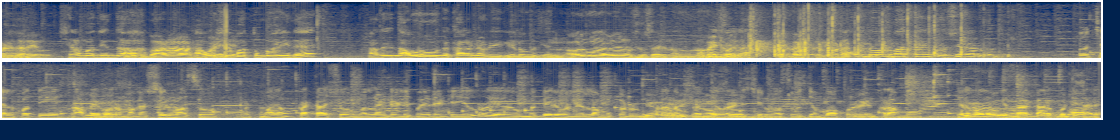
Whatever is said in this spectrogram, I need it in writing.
ಮಾಡಿದ್ದಾರೆ ಇವರು. ಶ್ರಮದಿಂದ ಹೌದು, ಬಹಳ ಶ್ರಮ ಅವ್ರ ಶ್ರಮ ತುಂಬಾ ಇದೆ. ಅದರಿಂದ ಅವರು ಒಂದು ಕಾರಣ ಈ ಗೆಲುವಿಗೆ. ಅವ್ರಿಗೂ ಒಂದು ಅಭಿನಂದನೆ ನಾವು. ಕೊಡಿ. ಚಲಪತಿ ರಾಮೇಗೌಡರ ಮಗ ಶ್ರೀನಿವಾಸು ಪ್ರಕಾಶ್ ಮಲ್ಲಂಡಳ್ಳಿ ಬೈರೆಡ್ಡಿ ಎಲ್ಲರೂ ಮಧ್ಯರಿವರಲ್ಲಿ ಎಲ್ಲ ಮುಖಂಡರು ಕೂಡ ನಮ್ಗೆ ದೇವರಹಳ್ಳಿ ಶ್ರೀನಿವಾಸು ಜಂಬಾಪುರ ವೆಂಕಟರಾಮು ಎಲ್ಲರೂ ನಮಗೆ ಸಹಕಾರ ಕೊಟ್ಟಿದ್ದಾರೆ.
